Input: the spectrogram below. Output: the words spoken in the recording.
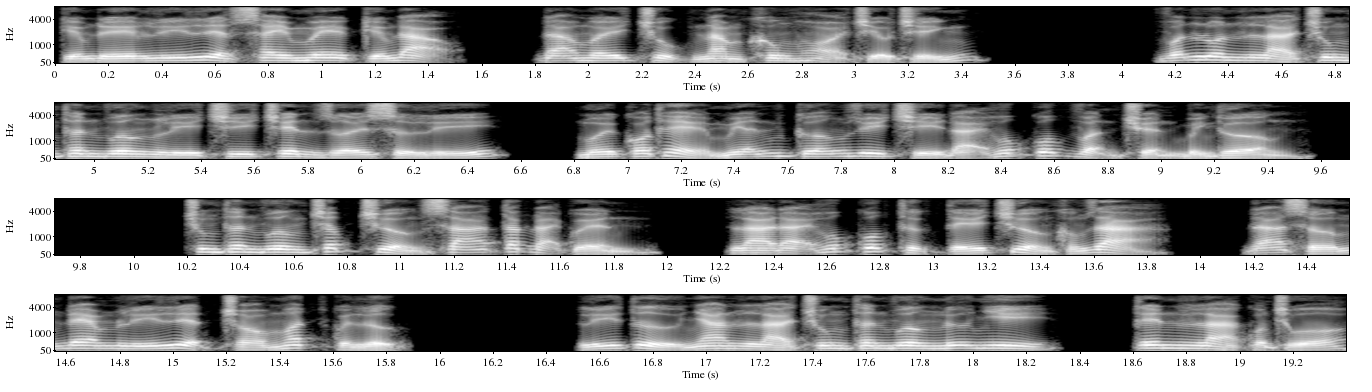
Kiếm đế lý liệt say mê kiếm đạo, đã mấy chục năm không hỏi triều chính. Vẫn luôn là trung thân vương lý trí trên dưới xử lý, mới có thể miễn cưỡng duy trì đại húc quốc vận chuyển bình thường. Trung thân vương chấp trưởng xã tắc đại quyền, là đại húc quốc thực tế trưởng không giả, đã sớm đem lý liệt cho mất quyền lực. Lý tử nhan là trung thân vương nữ nhi, tên là quận chúa,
